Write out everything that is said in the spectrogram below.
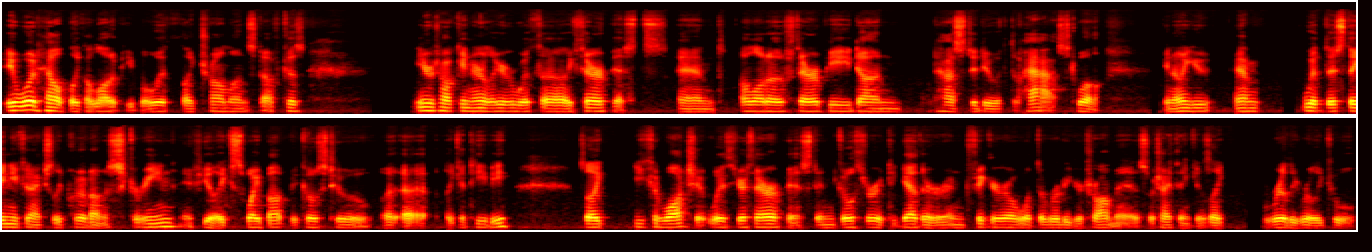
it would help like a lot of people with like trauma and stuff because you were talking earlier with uh, like therapists, and a lot of therapy done has to do with the past. Well, you know, you and with this thing you can actually put it on a screen if you like swipe up it goes to a, a like a tv so like you could watch it with your therapist and go through it together and figure out what the root of your trauma is which i think is like really really cool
